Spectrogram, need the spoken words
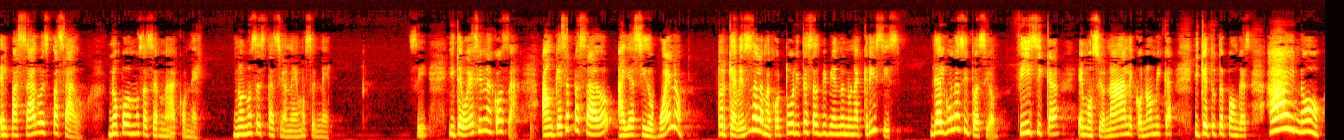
El pasado es pasado, no podemos hacer nada con él, no nos estacionemos en él. ¿Sí? Y te voy a decir una cosa, aunque ese pasado haya sido bueno, porque a veces a lo mejor tú ahorita estás viviendo en una crisis de alguna situación, física, emocional, económica, y que tú te pongas, ay, no,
